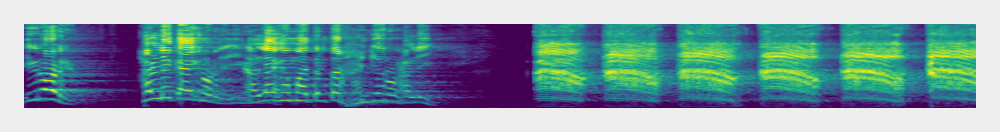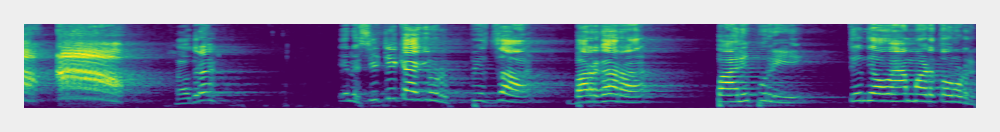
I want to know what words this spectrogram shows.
ಈಗ ನೋಡ್ರಿ ಹಳ್ಳಿಕಾಗಿ ನೋಡ್ರಿ. ಈಗ ಹಳ್ಳಿಯಾಗ ಹೆಂಗೆ ಮಾತಾಡ್ತಾರೆ? ಹಂಗೆ ನೋಡ್ರಿ ಹಳ್ಳಿ. ಹೌದ್ರಾ? ಇನ್ನು ಸಿಟಿಕಾಗಿ ನೋಡ್ರಿ ಪಿಜ್ಜಾ ಬರ್ಗಾರ ಪಾನಿಪುರಿ ತಿಂದು ಅವು ಹೆಂಗೆ ಮಾಡ್ತಾವೆ ನೋಡ್ರಿ.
